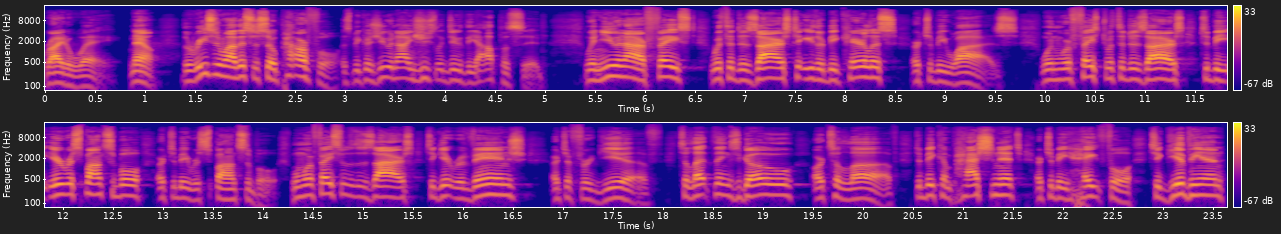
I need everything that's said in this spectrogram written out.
right away. Now, the reason why this is so powerful is because you and I usually do the opposite when you and I are faced with the desires to either be careless or to be wise, when we're faced with the desires to be irresponsible or to be responsible, when we're faced with the desires to get revenge or to forgive, to let things go or to love, to be compassionate or to be hateful, to give in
